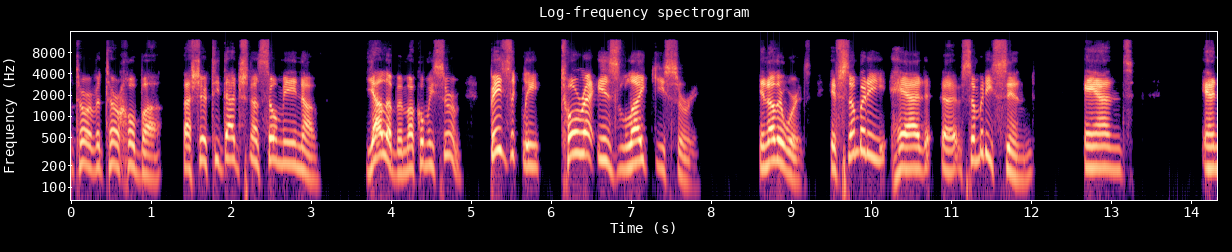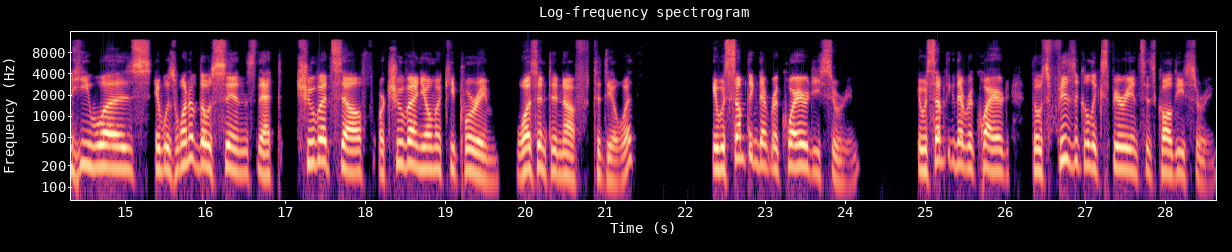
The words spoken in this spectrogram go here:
Torah V'Tor Choba Vasher Tidad Shnaso Yala B'Makom Yisurim. Basically, Torah is like Yisurim. In other words, if somebody had uh, somebody sinned and and he was it was one of those sins that tshuva itself or tshuva and Yom Kippurim wasn't enough to deal with. It was something that required Yisurim. It was something that required those physical experiences called Yisurim.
